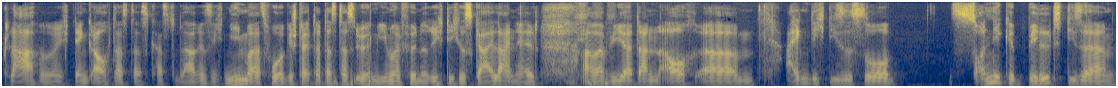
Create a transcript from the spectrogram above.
klar, also ich denke auch, dass das Castellari sich niemals vorgestellt hat, dass das irgendjemand für eine richtige Skyline hält. Aber wie er dann auch ähm, eigentlich dieses so sonnige Bild dieser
